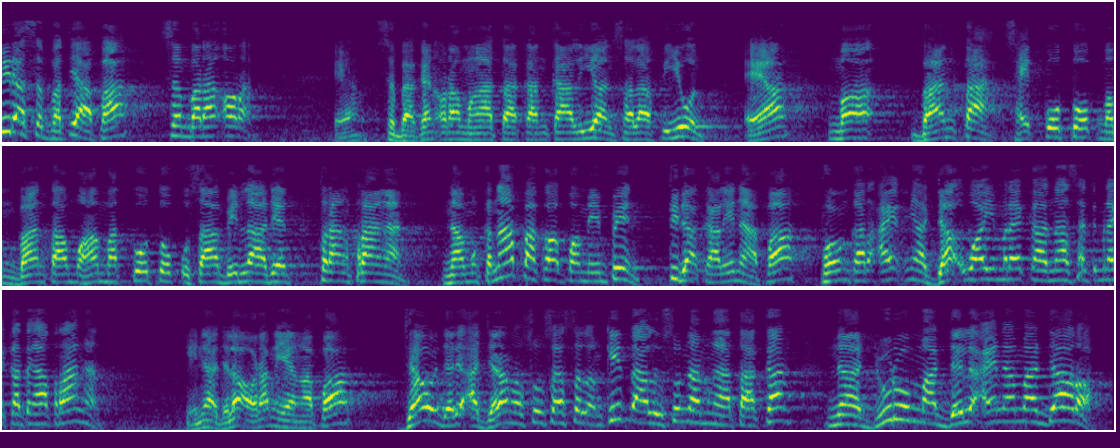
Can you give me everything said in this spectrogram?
Tidak seperti apa? Sembarang orang. Ya, sebagian orang mengatakan kalian salafiyun, ya, membantah Said Kutub, membantah Muhammad Kutub, Usama bin Laden terang-terangan. Namun kenapa kalau pemimpin tidak kalian apa? Bongkar aibnya, dakwai mereka, nasihati mereka tengah terangan. Ini adalah orang yang apa? Jauh dari ajaran Rasulullah SAW. Kita sunnah mengatakan, naduru madalil aina madara.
